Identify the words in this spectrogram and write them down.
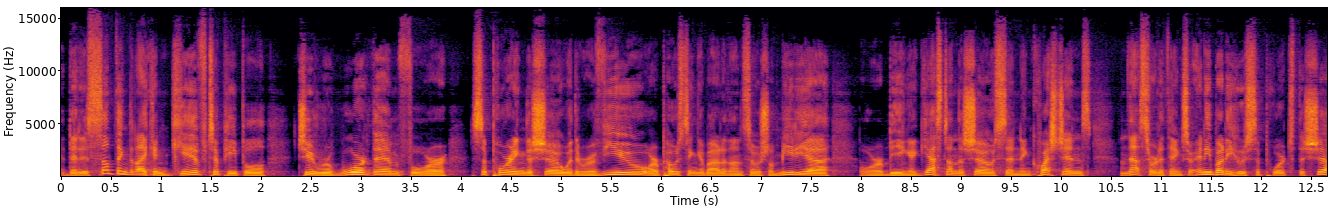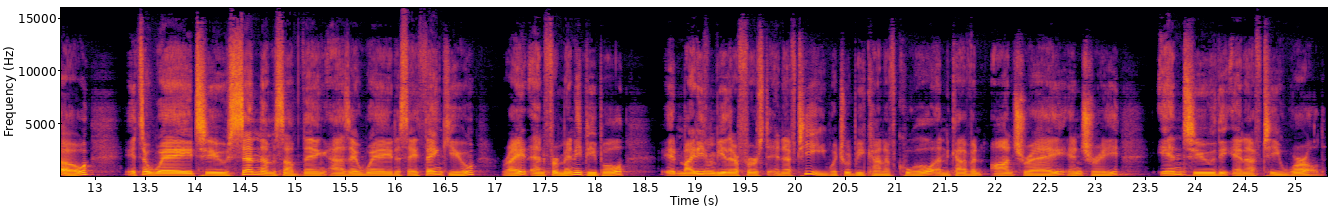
that is something that I can give to people to reward them for supporting the show with a review or posting about it on social media or being a guest on the show, sending questions, that sort of thing. So, anybody who supports the show, it's a way to send them something as a way to say thank you, right? And for many people, it might even be their first NFT, which would be kind of cool and kind of an entree entry into the NFT world.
